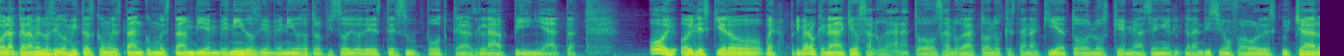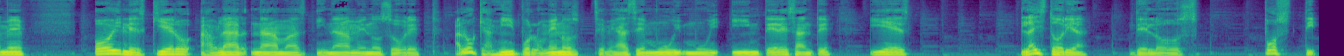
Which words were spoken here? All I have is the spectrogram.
Hola caramelos y gomitas, ¿cómo están? ¿Cómo están? Bienvenidos, bienvenidos a otro episodio de este su podcast La Piñata. Hoy, hoy les quiero, bueno, primero que nada quiero saludar a todos, saludar a todos los que están aquí, a todos los que me hacen el grandísimo favor de escucharme. Hoy les quiero hablar nada más y nada menos sobre algo que a mí por lo menos se me hace muy, muy interesante y es la historia de los post-tip,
